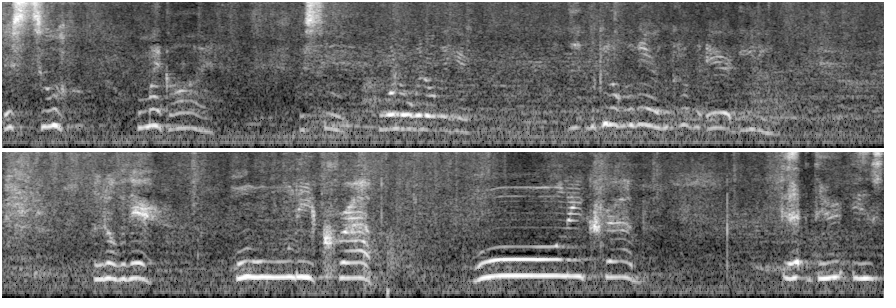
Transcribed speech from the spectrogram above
There's two. Oh my god. There's two. One over over here. Look at over there. Look at over there eating. Look at over there. Holy crap. Holy crap. That there is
